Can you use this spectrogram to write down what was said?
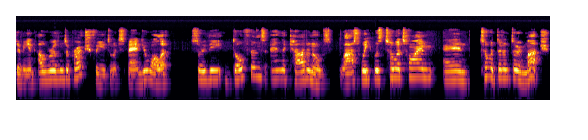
giving an algorithmed approach for you to expand your wallet. So the Dolphins and the Cardinals. Last week was Tua time, and Tua didn't do much.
